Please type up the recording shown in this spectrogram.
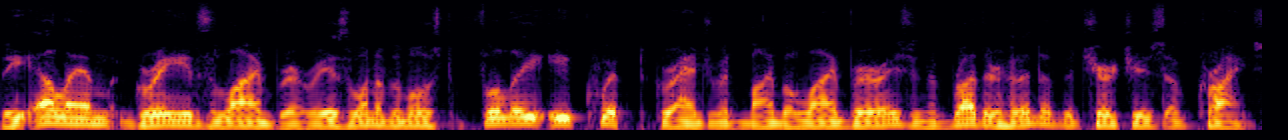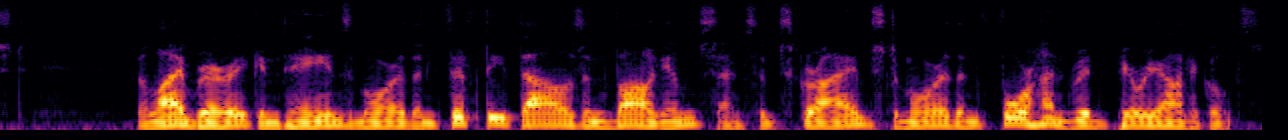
The L.M. Graves Library is one of the most fully equipped graduate Bible libraries in the Brotherhood of the Churches of Christ. The library contains more than 50,000 volumes and subscribes to more than 400 periodicals.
